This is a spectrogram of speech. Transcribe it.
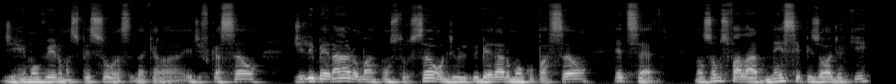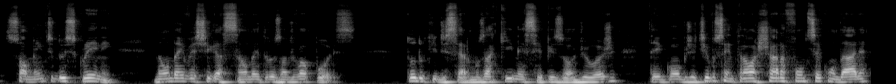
de remover umas pessoas daquela edificação, de liberar uma construção, de liberar uma ocupação, etc. Nós vamos falar nesse episódio aqui somente do screening, não da investigação da intrusão de vapores. Tudo o que dissermos aqui nesse episódio hoje tem como objetivo central achar a fonte secundária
